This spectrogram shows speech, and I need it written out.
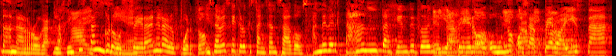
tan arrogantes, la gente Ay, es tan sí, grosera en el aeropuerto. y sabes que creo que están cansados. Han de ver tanta gente todo el, El día. tráfico. pero uno, el o sea, pero ahí está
